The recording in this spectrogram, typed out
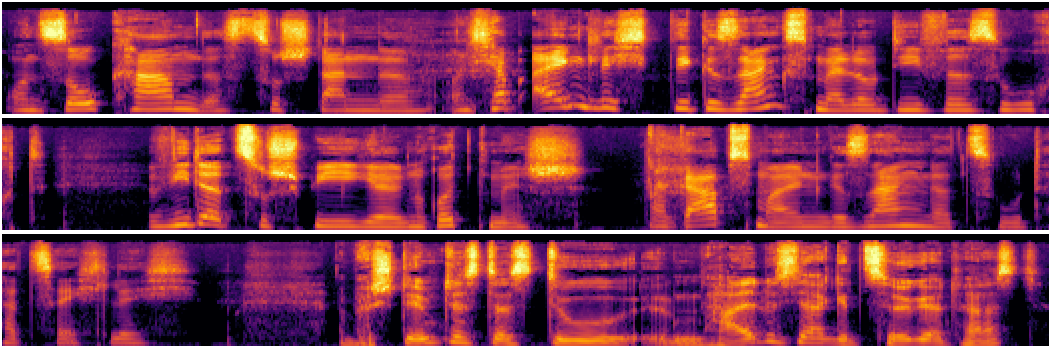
Und so kam das zustande. Und ich habe eigentlich die Gesangsmelodie versucht, wiederzuspiegeln, rhythmisch. Da gab's mal einen Gesang dazu tatsächlich. Aber stimmt es, dass du ein halbes Jahr gezögert hast,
